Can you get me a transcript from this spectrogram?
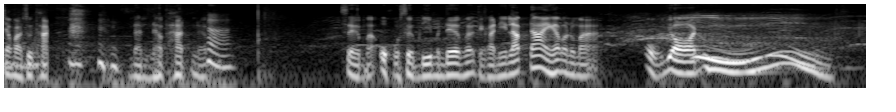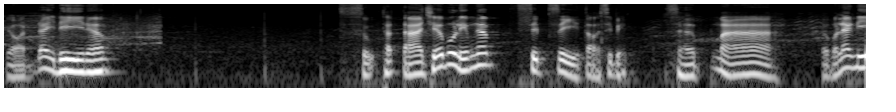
จังหวะสุดท้ายนันทพัฒน์นะครับค่ะเสิร์ฟมาโอ้โหเสิร์ฟดีเหมือนเดิมครับแต่คราวนี้รับได้ครับอนุมา โอ้หยอดอืมอืมหยอดได้ดีนะครับ สุทัตตาเชื้อบุหลิมครับ 14 ต่อ 11 เสิร์ฟมาเปิดบอลแรกดี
